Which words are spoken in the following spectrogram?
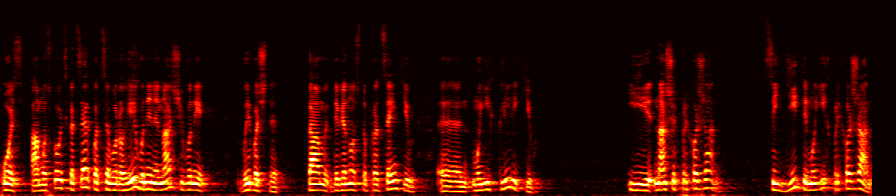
Ось, а Московська церква це вороги, вони не наші, вони, вибачте, там 90% е, моїх кліриків і наших прихожан. Це діти моїх прихожан,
